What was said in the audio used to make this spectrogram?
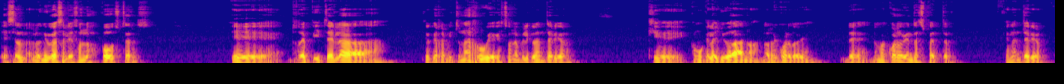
Es lo único que salía son los posters. Eh, repite la, creo que repite una rubia que estuvo en la película anterior, que como que la ayudaba, no, no recuerdo bien, de, no me acuerdo bien de Spectre, que es la anterior.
